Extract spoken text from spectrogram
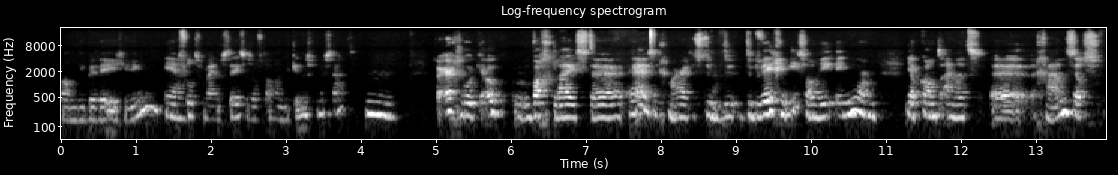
van die beweging. Ja. Het voelt voor mij nog steeds alsof het allemaal in de kinderschoenen staat. Hmm. Zo ergens hoor ik je ook wachtlijsten, hè, zeg maar. Dus de, Ja. de, de beweging is al enorm jouw kant aan het eh, gaan. Zelfs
